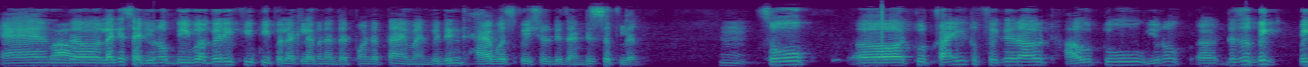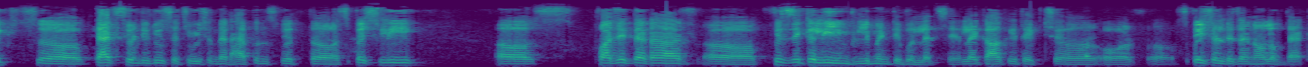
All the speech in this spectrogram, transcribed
And Wow. uh, like I said, you know, we were very few people at Lemon at that point of time, and we didn't have a spatial design discipline. Hmm. So uh, to try to figure out how to, you know, uh, there's a big, big uh, catch-22 situation that happens with, uh, especially uh, projects that are uh, physically implementable, let's say, like architecture or uh, spatial design, all of that.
